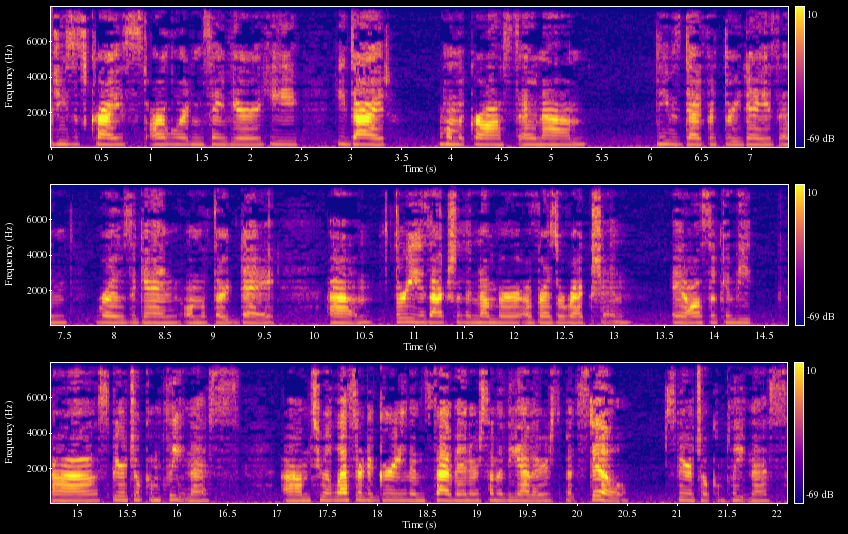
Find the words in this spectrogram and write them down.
Jesus Christ, our Lord and Savior, he he died on the cross and um, he was dead for three days and rose again on the third day. Um, three is actually the number of resurrection. It also can be uh, spiritual completeness um, to a lesser degree than seven or some of the others, but still spiritual completeness.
